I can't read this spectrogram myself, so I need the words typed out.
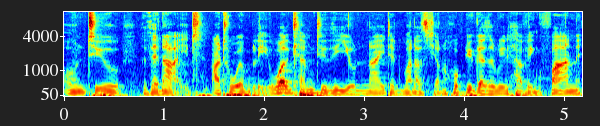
onto the night at Wembley. Welcome to the United Matters channel. Hope you guys are really having fun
